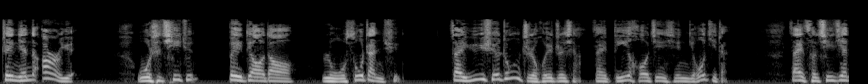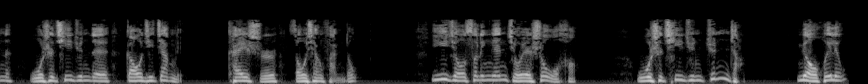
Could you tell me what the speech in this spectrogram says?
这年的二月，五十七军被调到鲁苏战区，在于学忠指挥之下，在敌后进行游击战。在此期间呢，五十七军的高级将领开始走向反动。一九四零年九月十五号，五十七军军长。缪回流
